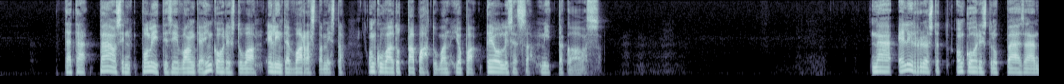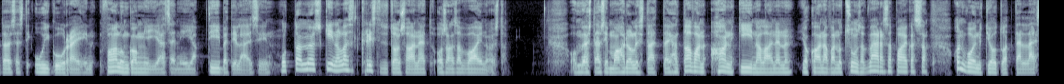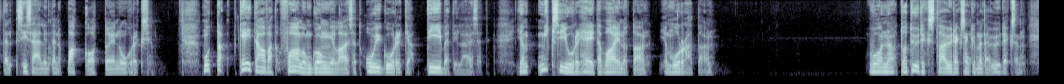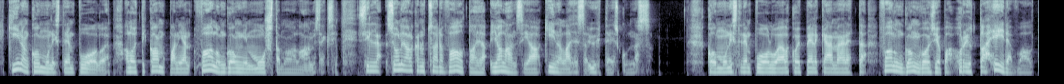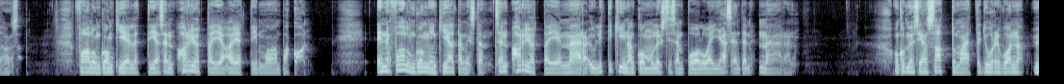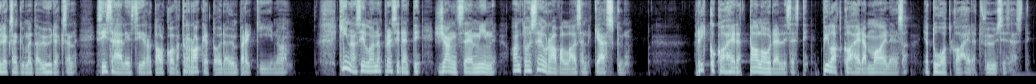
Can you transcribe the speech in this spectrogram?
Tätä pääosin poliittisiin vankeihin kohdistuvaa elinten varastamista on kuvailtu tapahtuvan jopa teollisessa mittakaavassa. Nämä elinryöstöt on kohdistunut pääsääntöisesti uiguureihin, Falun Gongin jäseniin ja tiibetiläisiin, mutta myös kiinalaiset kristityt on saaneet osansa vainoista. On myös täysin mahdollista, että ihan tavan Han kiinalainen, joka on avannut suunsa väärässä paikassa, on voinut joutua tällaisten sisäelinten pakkoottojen uhriksi. Mutta keitä ovat Falun gongilaiset, uiguurit ja tiibetiläiset? Ja miksi juuri heitä vainotaan ja murhataan? Vuonna 1999 Kiinan kommunistinen puolue aloitti kampanjan Falun Gongin mustamaalaamiseksi, sillä se oli alkanut saada valtaa ja jalansijaa kiinalaisessa yhteiskunnassa. Kommunistinen puolue alkoi pelkäämään, että Falun Gong voisi jopa horjuttaa heidän valtaansa. Falun Gong kiellettiin ja sen harjoittajia ajettiin maanpakoon. Ennen Falun Gongin kieltämistä sen harjoittajien määrä ylitti Kiinan kommunistisen puolueen jäsenten määrän. Onko myös ihan sattuma, että juuri vuonna 1999 sisäelinsiirrot alkoivat raketoida ympäri Kiinaa? Kiinan silloinen presidentti Jiang Zemin antoi seuraavanlaisen käskyn. Rikkokaa heidät taloudellisesti, pilatkaa heidän maineensa ja tuhotkaa heidät fyysisesti.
